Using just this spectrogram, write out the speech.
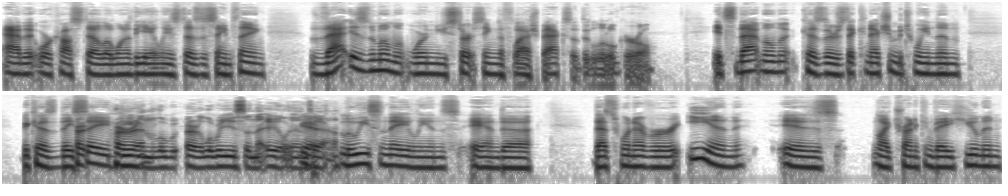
Abbott or Costello, one of the aliens, does the same thing. That is the moment when you start seeing the flashbacks of the little girl. It's that moment because there's the connection between them. Because they her, say her do and Lu- or Louise and the aliens. yeah, Yeah. Louise and the aliens, and uh, that's whenever Ian is like trying to convey human.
